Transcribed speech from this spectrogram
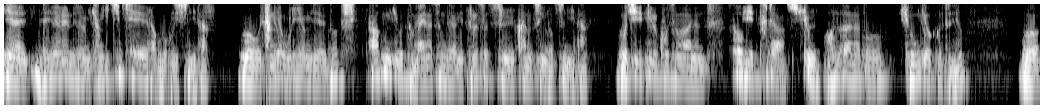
예, 내년에는 저는 경기 침체라고 보고 있습니다. 뭐 당장 우리 경제도 4분기부터 마이너스 성장이 들었었을 가능성이 높습니다. 뭐 GDP를 구성하는 소비, 투자, 수출 어느 하나도 좋은 게 없거든요. 뭐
